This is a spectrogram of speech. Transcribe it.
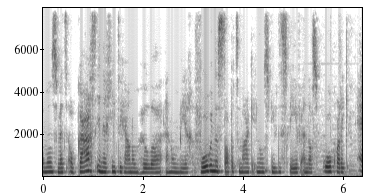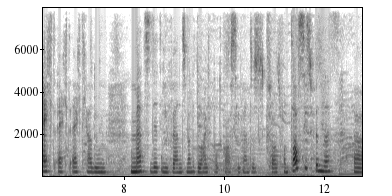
om ons met elkaars energie te gaan omhullen en om weer volgende stappen te maken in ons liefdesleven. En dat is ook wat ik echt, echt, echt ga doen met dit event, met het live podcast event. Dus ik zou het fantastisch vinden uh,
